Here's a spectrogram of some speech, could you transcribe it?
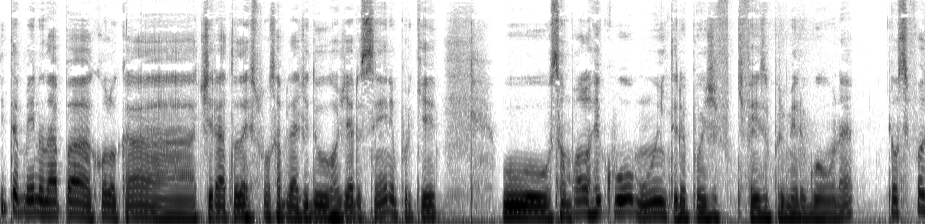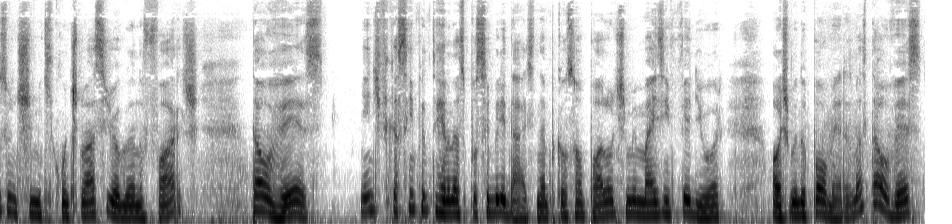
E também não dá para colocar, tirar toda a responsabilidade do Rogério Ceni, porque o São Paulo recuou muito depois de que fez o primeiro gol, né? Então se fosse um time que continuasse jogando forte, talvez a gente fica sempre no terreno das possibilidades, né? Porque o São Paulo é um time mais inferior ao time do Palmeiras, mas talvez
